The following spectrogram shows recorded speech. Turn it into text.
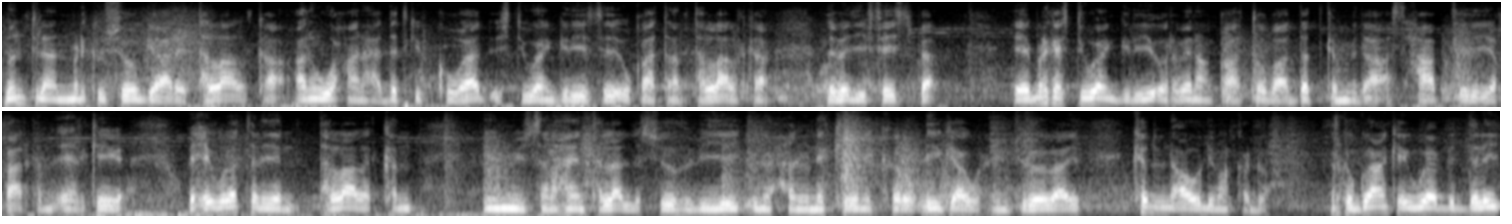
puntland markuu soo gaaray tallaalka anigu waxaan ahaa dadkii koowaad oo isdiiwaan geliyay siday u qaataan tallaalka labadii facebook markaa isdiiwaan geliyey oo raba inaan qaato baa dad ka mid ah asxaabteeda iyo qaar ka mid ehelkayga waxay igula taliyeen tallaalkan inuusan ahayn tallaal la soo hubiyey inuu xanuuno keeni karo dhiiggaaga waxunjuroobayo kadibna aa u dhiman kadho marka go'aankayga waa bedelay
